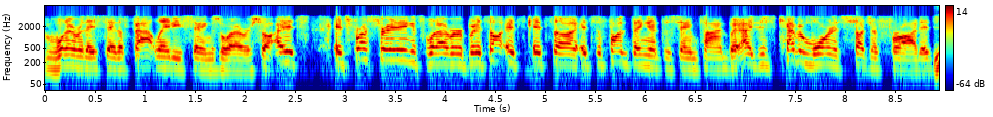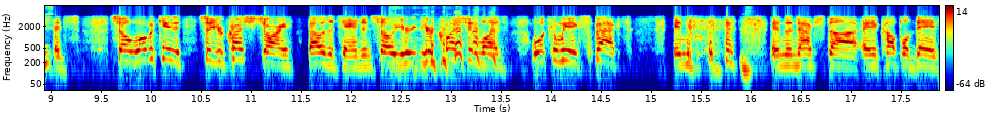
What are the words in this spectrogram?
whatever they say, the fat lady sings or whatever. So it's it's frustrating, it's whatever, but it's all it's it's uh it's a fun thing at the same time. But I just Kevin Warren is such a fraud. It's it's so what we can so your question sorry, that was a tangent. So your your question was what can we expect in in the next uh in a couple of days.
